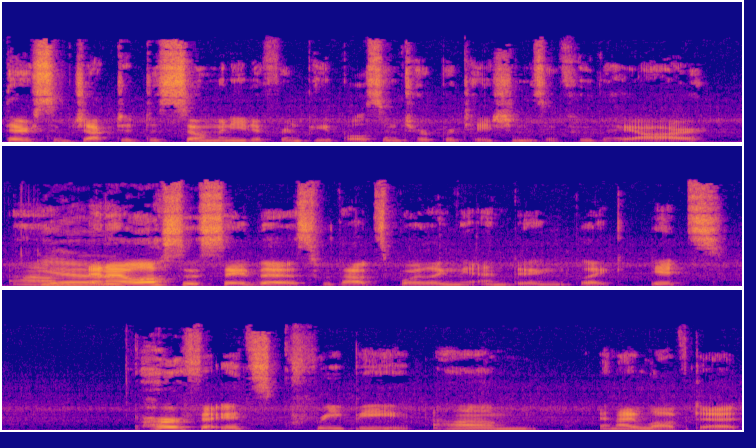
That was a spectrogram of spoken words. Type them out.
they're subjected to so many different people's interpretations of who they are. Um, Yeah. And I'll also say this without spoiling the ending: like it's perfect. It's creepy, um, and I loved it.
